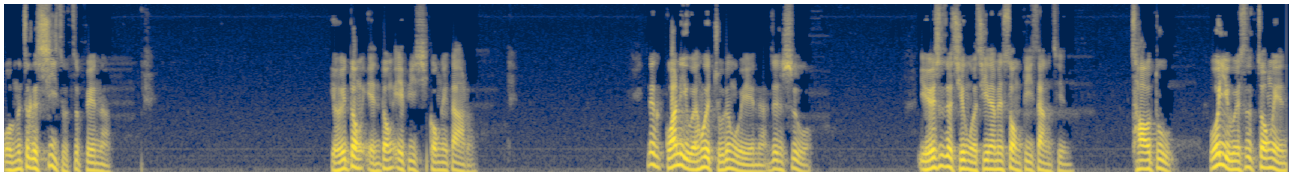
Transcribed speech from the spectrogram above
我们这个系组这边呢、有一栋远东 ABC 工业大楼，那个管理委员会主任委员呢、认识我，有一次就请我去那边送地藏经、超度，我以为是中元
